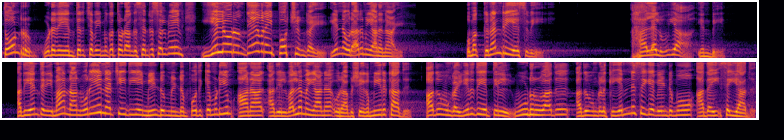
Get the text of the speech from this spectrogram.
தோன்றும். உடனே என் திருச்சபை முகத்தோடு அங்கு சென்று சொல்வேன் எல்லோரும் தேவனை போற்றுங்கள். என்ன ஒரு அருமையான நாள். உமக்கு நன்றி இயேசுவே. ஹலலூயா என்பேன். அது ஏன் தெரியுமா? நான் ஒரே நற்செய்தியை மீண்டும் மீண்டும் போதிக்க முடியும். ஆனால் அதில் வல்லமையான ஒரு அபிஷேகம் இருக்காது. அது உங்கள் இருதயத்தில் ஊடுருவாது. அது உங்களுக்கு என்ன செய்ய வேண்டுமோ அதை செய்யாது.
